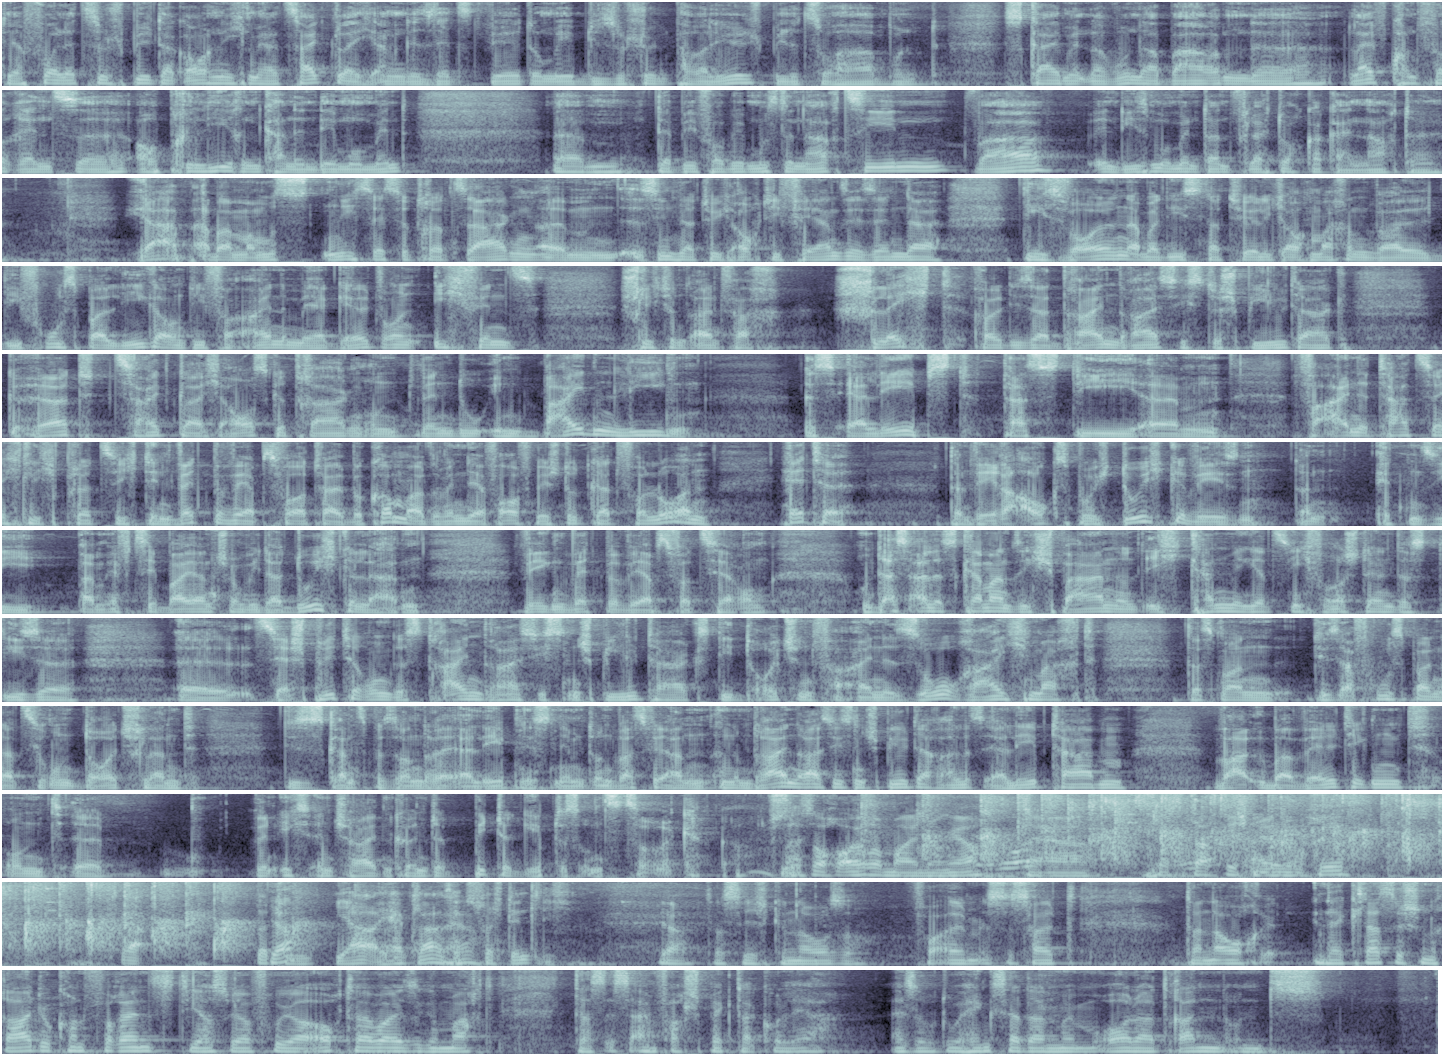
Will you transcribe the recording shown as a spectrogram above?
der vorletzte Spieltag auch nicht mehr zeitgleich angesetzt wird, um eben diese schönen Parallelspiele zu haben und Sky mit einer wunderbaren äh, Live-Konferenz äh, auch brillieren kann in dem Moment. Ähm, der BVB musste nachziehen, war in diesem Moment dann vielleicht doch gar kein Nachteil. Ja, aber man muss nichtsdestotrotz sagen, ähm, es sind natürlich auch die Fernsehsender, die es wollen, aber die es natürlich auch machen, weil die Fußballliga und die Vereine mehr Geld wollen. Ich finde es schlicht und einfach schlecht, weil dieser 33. Spieltag gehört zeitgleich ausgetragen und wenn du in beiden Ligen es erlebst, dass die ähm, Vereine tatsächlich plötzlich den Wettbewerbsvorteil bekommen, also wenn der VfB Stuttgart verloren hätte, dann wäre Augsburg durch gewesen. Dann hätten sie beim FC Bayern schon wieder durchgeladen wegen Wettbewerbsverzerrung. Und das alles kann man sich sparen. Und ich kann mir jetzt nicht vorstellen, dass diese äh, Zersplitterung des 33. Spieltags die deutschen Vereine so reich macht, dass man dieser Fußballnation Deutschland dieses ganz besondere Erlebnis nimmt. Und was wir an, an einem 33. Spieltag alles erlebt haben, war überwältigend. Und äh, wenn ich es entscheiden könnte, bitte gebt es uns zurück. Ist das auch eure Meinung, ja? Ja, das dachte ich mir. Okay. Ja, ja? ja, ja klar, selbstverständlich. Ja, das sehe ich genauso. Vor allem ist es halt dann auch in der klassischen Radiokonferenz, die hast du ja früher auch teilweise gemacht, das ist einfach spektakulär. Also du hängst ja dann mit dem Ohr da dran und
